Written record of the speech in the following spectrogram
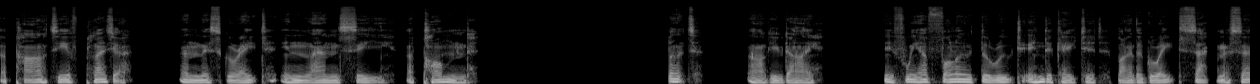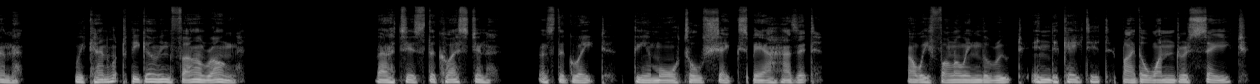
a party of pleasure, and this great inland sea a pond. But, argued I, if we have followed the route indicated by the great Saknussemm, we cannot be going far wrong. That is the question, as the great, the immortal Shakespeare has it. Are we following the route indicated by the wondrous sage?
